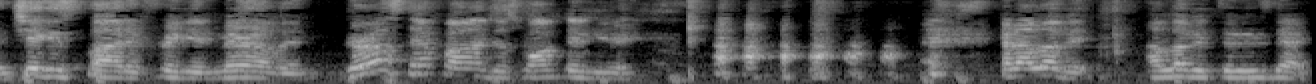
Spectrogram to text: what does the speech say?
a chicken spot in friggin' Maryland. Girl, Stefan just walked in here. and I love it. I love it to this day.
